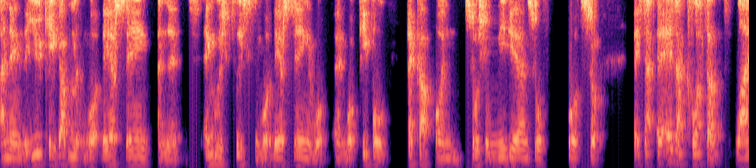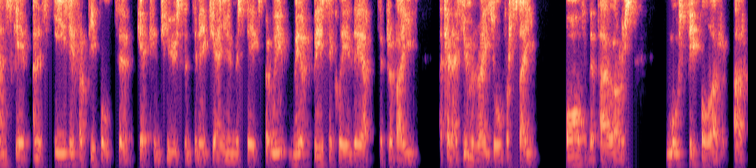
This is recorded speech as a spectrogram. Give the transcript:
and then the UK government and what they're saying and the English police and what they're saying and what and what people pick up on social media and so forth. So it's a, it is a cluttered landscape and it's easy for people to get confused and to make genuine mistakes. But we, we're basically there to provide a kind of human rights oversight of the powers most people are, are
